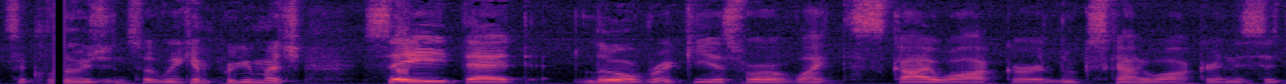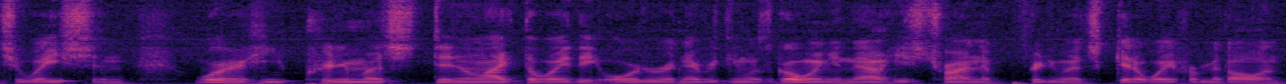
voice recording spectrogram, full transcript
seclusion. So we can pretty much say that Lil Ricky is sort of like the Skywalker, Luke Skywalker, in the situation where he pretty much didn't like the way the order and everything was going, and now he's trying to pretty much get away from it all and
